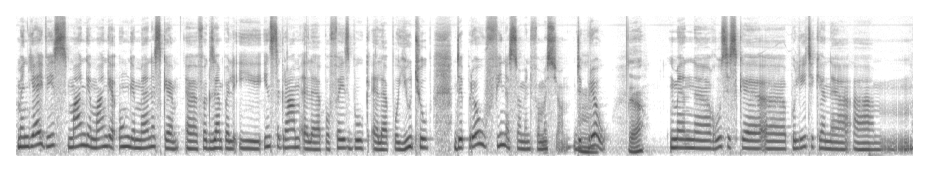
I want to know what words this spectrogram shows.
Men jeg vis mange, mange unge mennesker, uh, for eksempel i Instagram, eller på Facebook, eller på YouTube, de prøver at finde som information. De prøver. ja. Men uh, russiske uh, politikere um,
